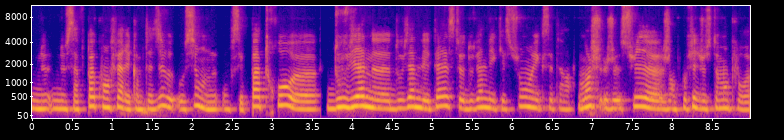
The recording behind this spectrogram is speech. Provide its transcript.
ne, ne, savent pas quoi en faire. Et comme tu as dit aussi, on ne sait pas trop euh, d'où viennent viennent les tests, d'où viennent les questions, etc. Moi, je, je suis, j'en profite justement pour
